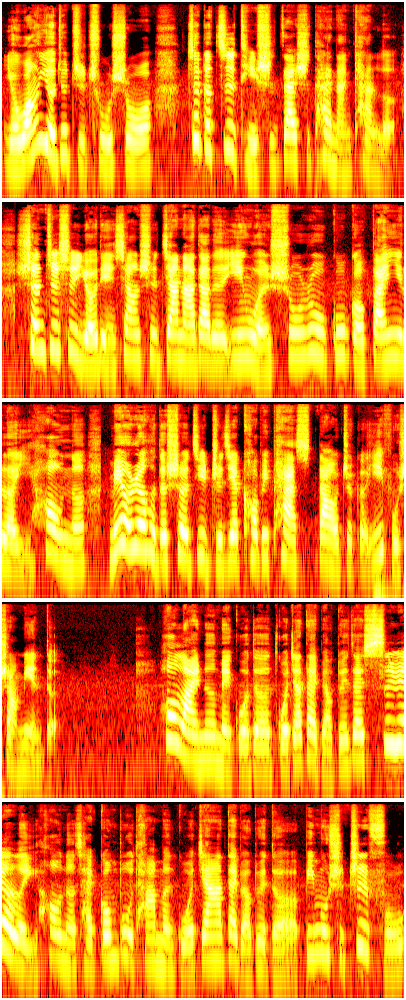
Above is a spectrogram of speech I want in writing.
有网友就指出说，这个字体实在是太难看了，甚至是有点像是加拿大的英文输入 Google 翻译了以后呢，没有任何的设计，直接 copy paste 到这个衣服上面的。后来呢，美国的国家代表队在四月了以后呢，才公布他们国家代表队的闭幕式制服。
